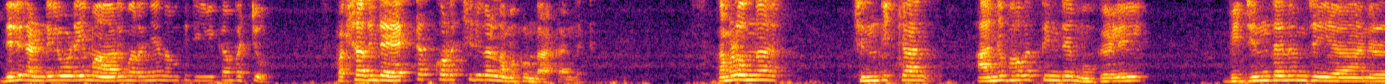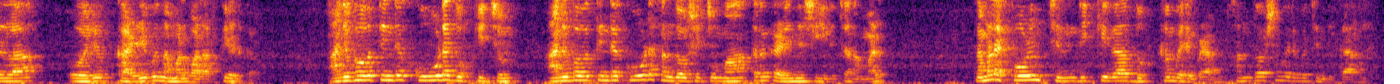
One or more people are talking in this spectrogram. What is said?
ഇതിൽ രണ്ടിലൂടെയും മാറി മറിഞ്ഞ് നമുക്ക് ജീവിക്കാൻ പറ്റൂ. പക്ഷെ അതിന്റെ ഏറ്റക്കുറച്ചിലുകൾ നമുക്ക് ഉണ്ടാക്കാൻ പറ്റും. നമ്മളൊന്ന് ചിന്തിക്കാൻ അനുഭവത്തിന്റെ മുകളിൽ വിചിന്തനം ചെയ്യാനുള്ള ഒരു കഴിവ് നമ്മൾ വളർത്തിയെടുക്കണം. അനുഭവത്തിന്റെ കൂടെ ദുഃഖിച്ചും അനുഭവത്തിന്റെ കൂടെ സന്തോഷിച്ചും മാത്രം കഴിഞ്ഞ് ശീലിച്ച നമ്മൾ നമ്മളെപ്പോഴും ചിന്തിക്കുക ദുഃഖം വരുമ്പോഴാണ്. സന്തോഷം വരുമ്പോൾ ചിന്തിക്കാറില്ല.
